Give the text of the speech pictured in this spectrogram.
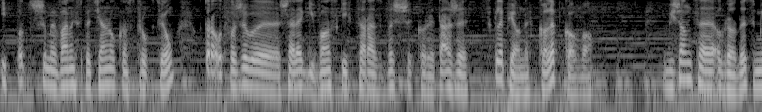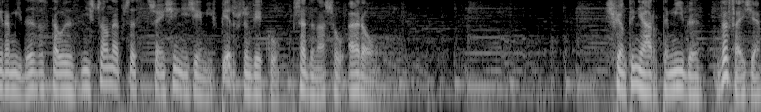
i podtrzymywanych specjalną konstrukcją, która utworzyły szeregi wąskich, coraz wyższych korytarzy sklepionych kolebkowo. Wiszące ogrody Semiramidy zostały zniszczone przez trzęsienie ziemi w I wieku przed naszą erą. Świątynia Artemidy w Efezie,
